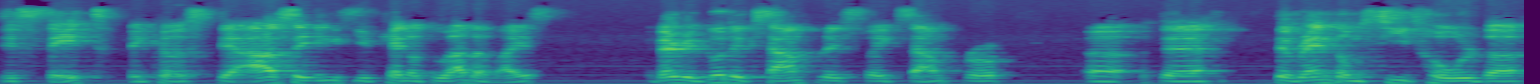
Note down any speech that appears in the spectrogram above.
this state because there are things you cannot do otherwise. A very good example is, for example, uh, the the random seed holder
